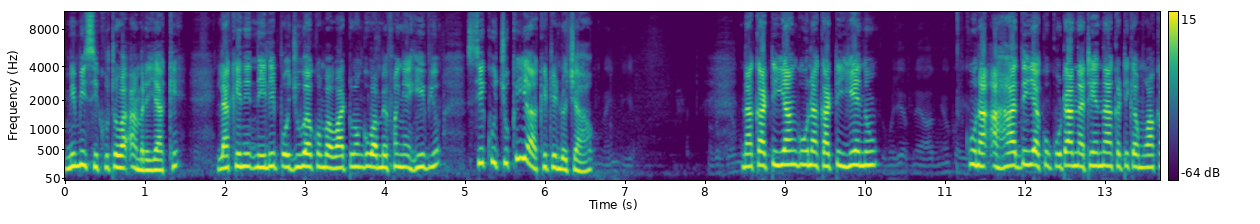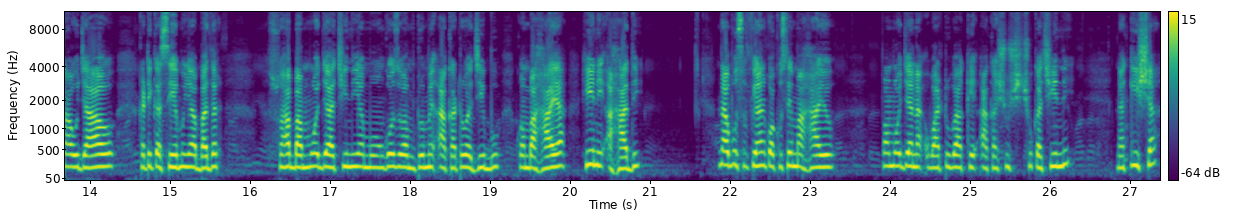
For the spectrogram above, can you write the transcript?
Mimi sikutoa amri yake lakini nilipojua kwamba watu wangu wamefanya hivyo sikuchukia kitendo chao. Na kati yangu na kati yenu kuna ahadi ya kukutana tena katika mwaka ujao katika sehemu ya badr. Swahaba mmoja chini ya mwongozo wa mtume akatoa jibu kwamba haya hii ni ahadi. Na abu sufian kwa kusema hayo pamoja na watu wake akashuka chini na kisha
